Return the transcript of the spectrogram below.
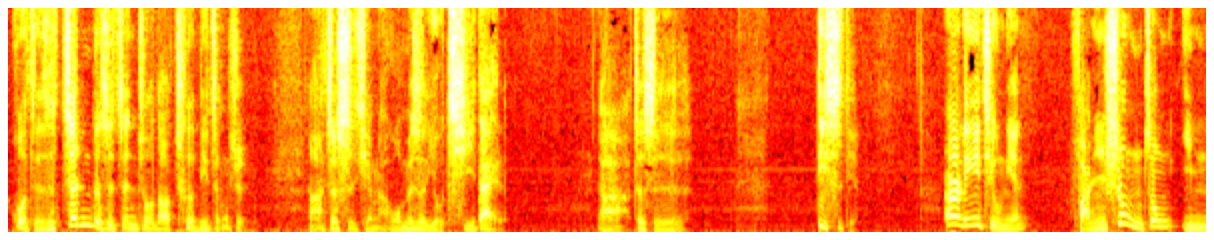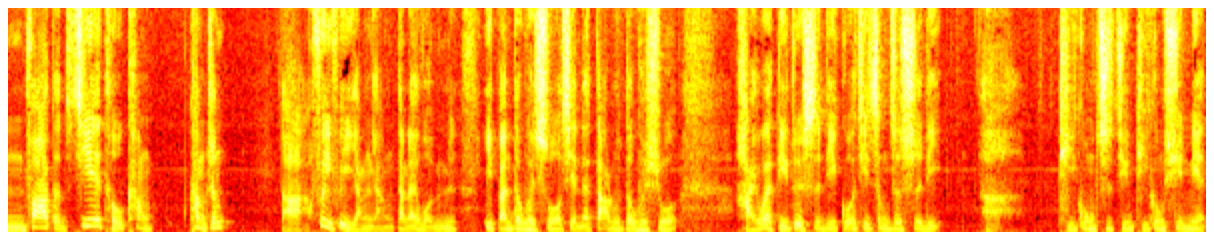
或者是真的是真做到彻底整治，啊，这事情呢，我们是有期待的，啊，这是第四点。二零一九年反送中引发的街头抗抗争，啊，沸沸扬扬。当然，我们一般都会说，现在大陆都会说，海外敌对势力、国际政治势力啊，提供资金、提供训练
